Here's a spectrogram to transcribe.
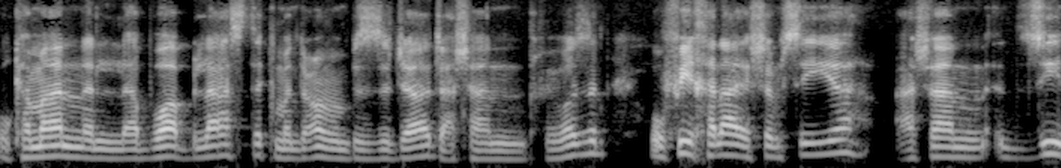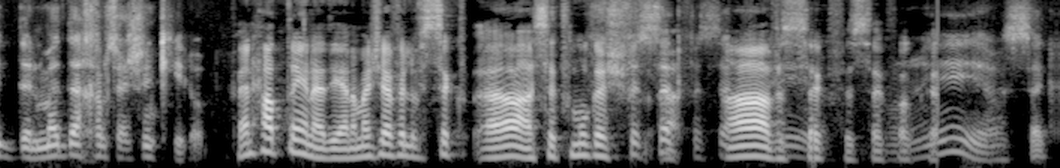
وكمان الأبواب بلاستيك مدعومة بالزجاج عشان في وزن. وفي خلايا شمسية عشان تزيد المدى 25 كيلو. فين حاطينها دي أنا ما شايف إلا في السقف. آه السقف مو كشف. في السقف في السقف. آه في إيه. السقف في السقف أوكي. إيه في السقف.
